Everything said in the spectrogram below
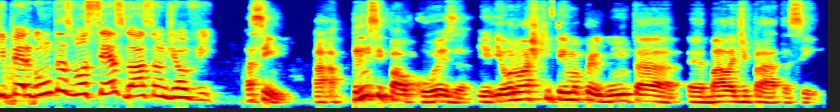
Que perguntas vocês gostam de ouvir? Assim, a, a principal coisa, e eu não acho que tem uma pergunta é, bala de prata assim,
